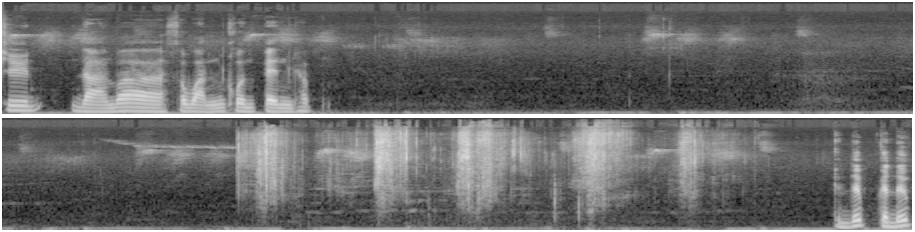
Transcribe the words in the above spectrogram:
ชื่อด่านว่าสวรรค์คนเป็นครับ กระดึบกระดึบ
